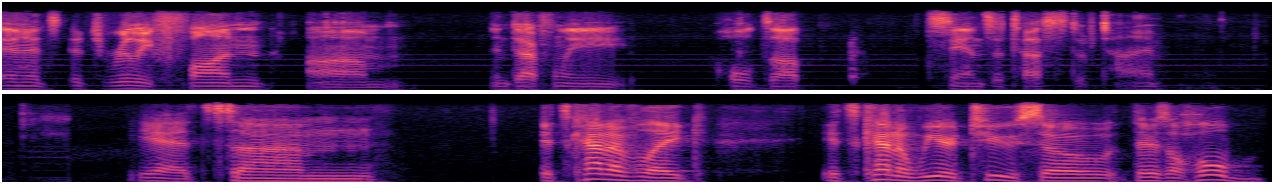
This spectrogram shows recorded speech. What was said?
and it's it's really fun. Um, and definitely holds up, stands a test of time. Yeah, it's um, it's kind of like, it's kind of weird too. So there's a whole.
